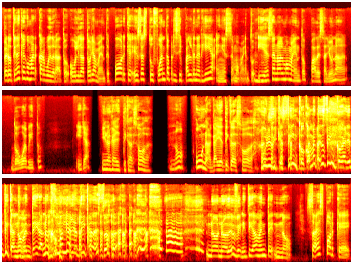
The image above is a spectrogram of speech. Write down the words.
pero tienes que comer carbohidratos obligatoriamente, porque esa es tu fuente principal de energía en ese momento. Y ese no es el momento para desayunar dos huevitos y ya. Y una galletita de soda. No. Una galletita de soda. Uy, sí que cinco, cómete cinco galletitas. No, Sí. mentira, no coman galletitas de soda. no, no, definitivamente no. ¿Sabes por qué?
